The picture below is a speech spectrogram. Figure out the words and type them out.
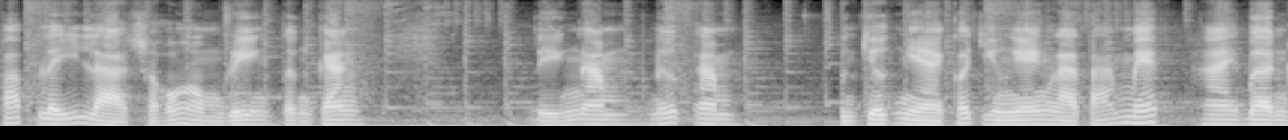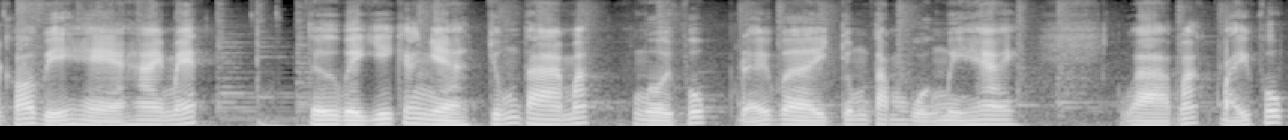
Pháp lý là sổ hồng riêng từng căn. Điện âm, nước âm. Đường trước nhà có chiều ngang là 8m, hai bên có vỉa hè 2m. Từ vị trí căn nhà, chúng ta mất 10 phút để về trung tâm quận 12 và mất 7 phút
